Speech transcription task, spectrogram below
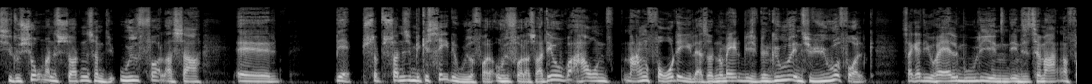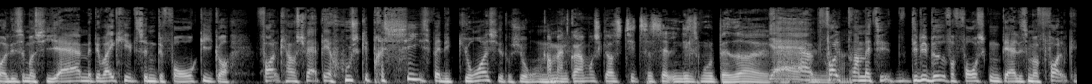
situationerne sådan, som de udfolder sig, øh, Ja, så, sådan som vi kan se det udfolder, udfolder sig. Og det jo, har jo en, mange fordele. Altså normalt, hvis man går ud og interviewer folk, så kan de jo have alle mulige in- incitamenter for ligesom at sige, ja, men det var ikke helt sådan, det foregik, og folk har jo svært ved at huske præcis, hvad de gjorde i situationen. Og man gør måske også tit sig selv en lille smule bedre. øh, Ja, folk dramati- det vi ved fra forskningen, det er ligesom, at folk,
